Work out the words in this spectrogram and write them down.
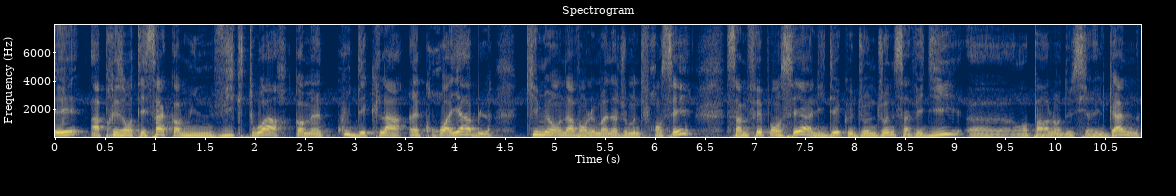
et à présenter ça comme une victoire, comme un coup d'éclat incroyable qui met en avant le management français, ça me fait penser à l'idée que John Jones avait dit, euh, en parlant de Cyril Gann,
